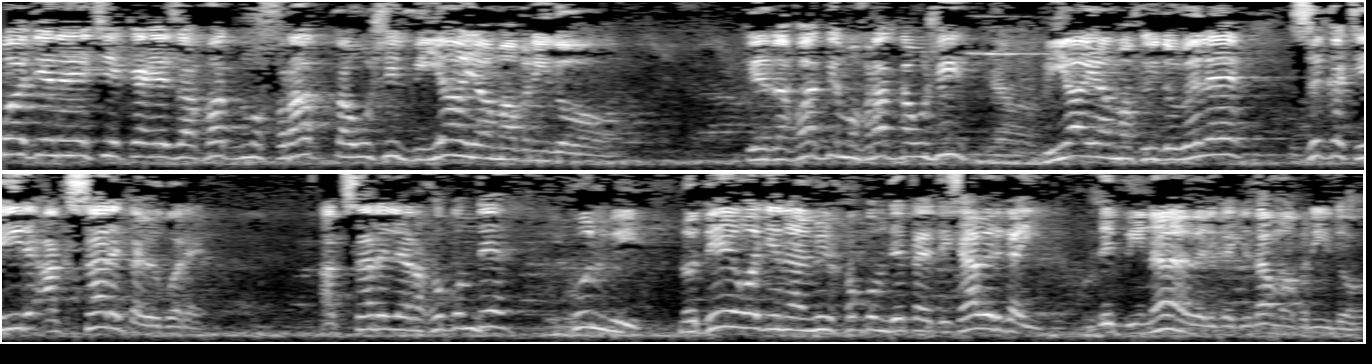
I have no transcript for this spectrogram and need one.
وجہ نے چے کہ اضافات مفرد تا وشی بیا یا مبنی دو. کہ اضافات مفرد تا وشی بیا یا مفید ویلے ذکر چیر اکثر تا گورے. اکثر لے حکم دے، کل بھی. نو دے وجنا می حکم دیتا ہے دشا ور گئی. دے بنا ور گئی، جدا مبنی دو.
